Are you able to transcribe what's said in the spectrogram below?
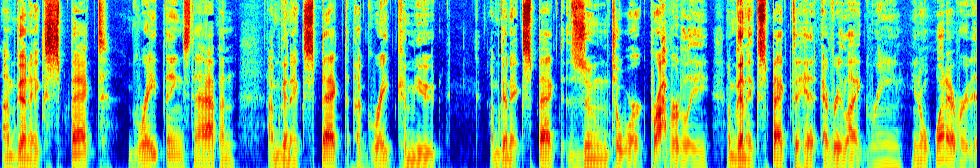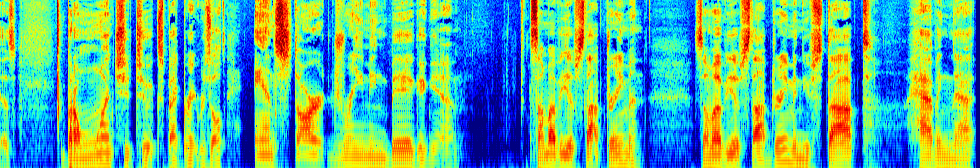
I'm going to expect great things to happen. I'm going to expect a great commute. I'm going to expect Zoom to work properly. I'm going to expect to hit every light green, you know, whatever it is. But I want you to expect great results and start dreaming big again. Some of you have stopped dreaming. Some of you have stopped dreaming. You've stopped having that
